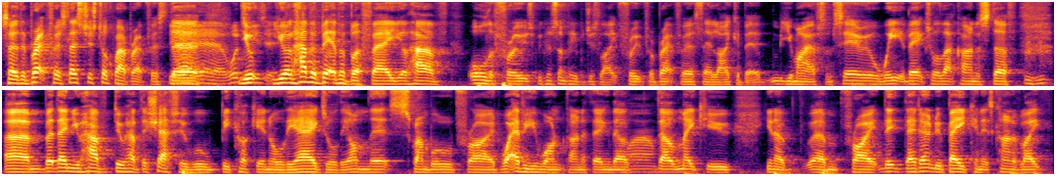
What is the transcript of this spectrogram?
So the breakfast, let's just talk about breakfast. Yeah, The- yeah, what do you do? You'll have a bit of a buffet. You'll have all the fruits because some people just like fruit for breakfast. They like a bit. You might have some cereal, Weetabix, all that kind of stuff. Mm-hmm. Um, but then you have do have the chefs who will be cooking all the eggs, all the omelets, scrambled, fried, whatever you want, kind of thing. They'll Wow. they'll make you, you know, um, fry. They, they don't do bacon. It's kind of like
